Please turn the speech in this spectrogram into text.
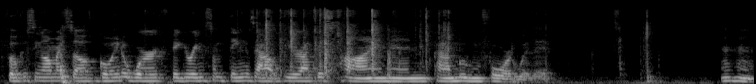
focusing on myself, going to work, figuring some things out here at this time and kind of moving forward with it. Mm-hmm.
